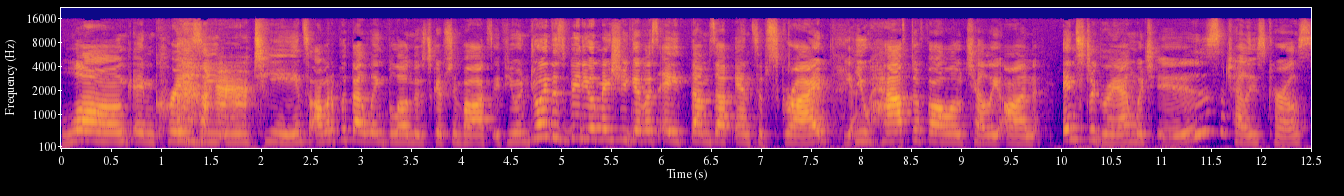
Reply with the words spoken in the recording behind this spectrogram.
long and crazy routine. So I'm gonna put that link below in the description box. If you enjoyed this video, make sure you give us a thumbs up and subscribe. Yeah. You have to follow Chelli on Instagram, which is, ChellisCurls.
